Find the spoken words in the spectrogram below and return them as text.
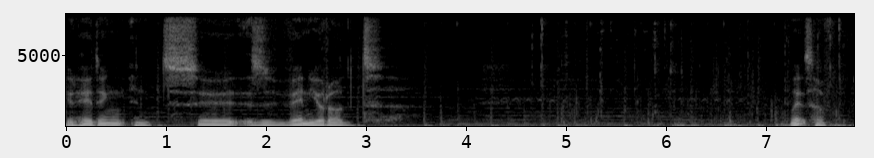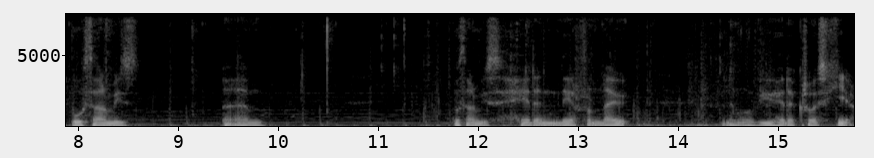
You're heading into Zvenigorod. Let's have both armies um, both armies head in there for now. And then we'll view head across here.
